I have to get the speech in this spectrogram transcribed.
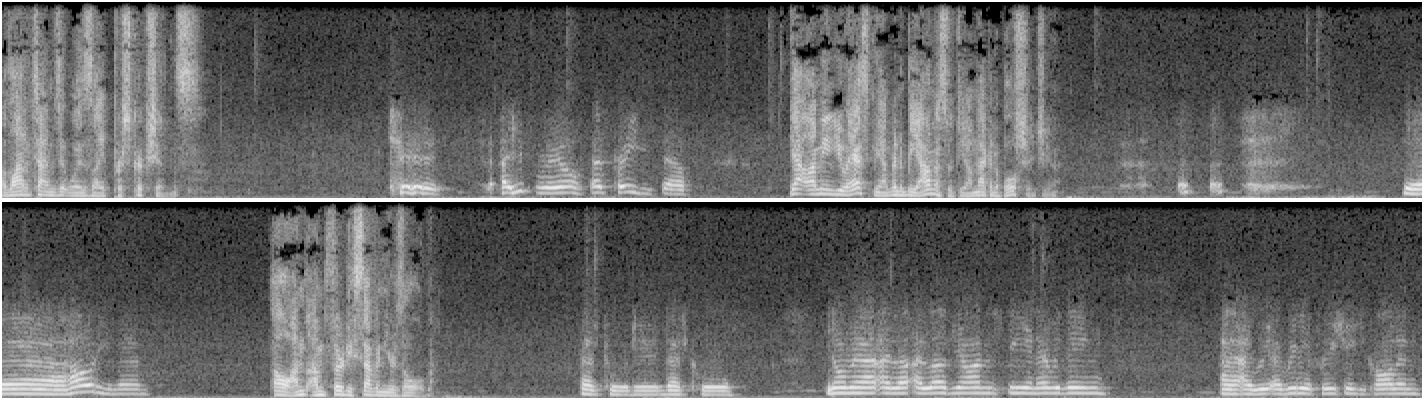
A lot of times it was like prescriptions. Dude, are you for real? That's crazy stuff. Yeah, I mean, you asked me. I'm going to be honest with you. I'm not going to bullshit you. Yeah. How old are you, man? Oh, I'm I'm 37 years old. That's cool, dude. That's cool. You know, man, I, lo- I love your honesty and everything. I I, re- I really appreciate you calling.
